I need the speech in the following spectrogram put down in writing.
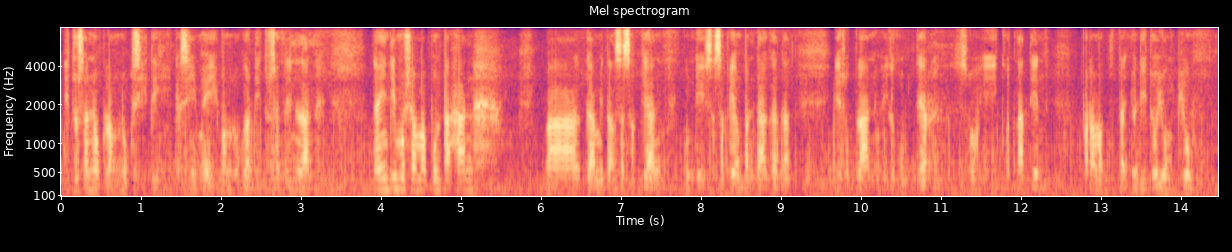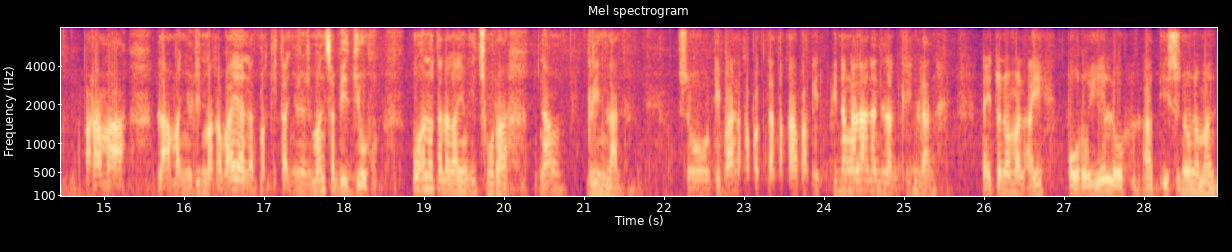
Dito sa Nook lang, Nook City. Kasi may ibang lugar dito sa Greenland na hindi mo siya mapuntahan ah, gamit ang sasakyan, kundi sasakyan pandagat at eroplano, helicopter. So iikot natin para makita nyo dito yung view para malaman nyo din mga kabayan at makita nyo naman sa video kung ano talaga yung itsura ng Greenland. So, di ba nakapagtataka bakit pinangalanan nila Greenland na ito naman ay puro yelo at snow naman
